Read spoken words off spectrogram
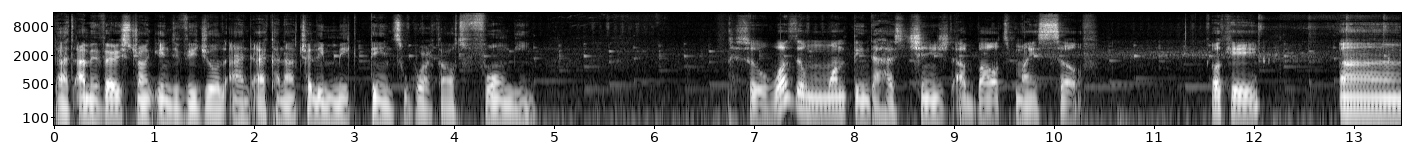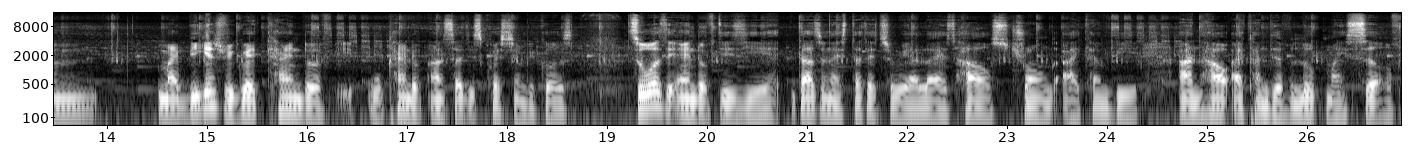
that I'm a very strong individual and I can actually make things work out for me. So, what's the one thing that has changed about myself? Okay, um, my biggest regret kind of will kind of answer this question because towards the end of this year, that's when I started to realize how strong I can be and how I can develop myself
